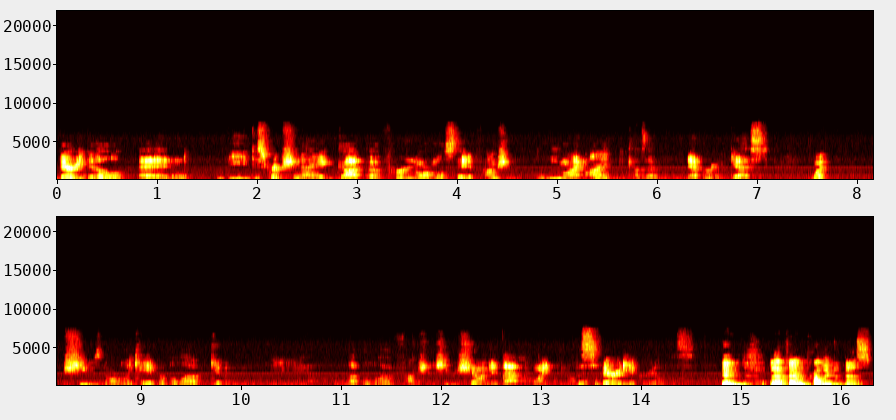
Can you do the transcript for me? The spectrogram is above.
very ill, and the description I got of her normal state of function blew my mind because I would never have guessed what she was normally capable of given the level of function she was showing at that point and the severity of her illness. And, and I found probably the best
